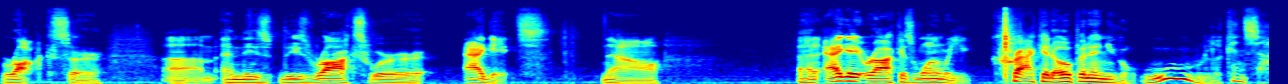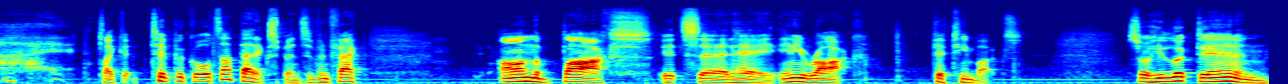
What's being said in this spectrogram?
rocks, or um, and these these rocks were agates. Now, an agate rock is one where you crack it open and you go, "Ooh, look inside." It's like a typical. It's not that expensive. In fact, on the box it said, "Hey, any rock, 15 bucks." So he looked in and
